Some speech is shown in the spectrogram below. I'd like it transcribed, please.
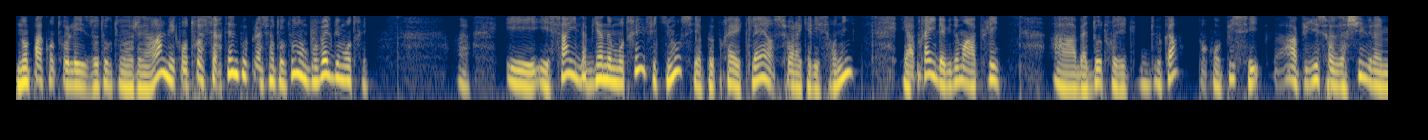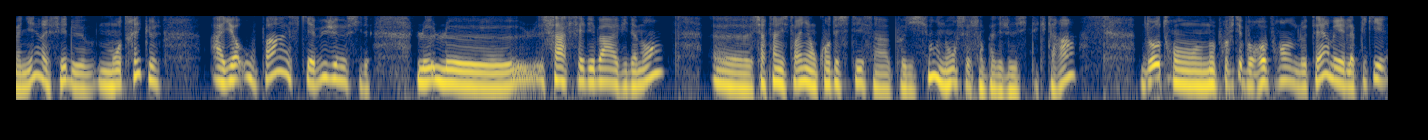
non pas contre les autochtones en général, mais contre certaines populations autochtones, on pouvait le démontrer. Et, ça, il a bien démontré, effectivement, c'est à peu près clair sur la Californie. Et après, il a évidemment appelé à bah, d'autres études de cas pour qu'on puisse appuyer sur les archives de la même manière, essayer de montrer que ailleurs ou pas, est-ce qu'il y a eu génocide Ça a fait débat, évidemment. Euh, certains historiens ont contesté sa position. Non, ce ne sont pas des génocides, etc. D'autres en ont profité pour reprendre le terme et l'appliquer,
